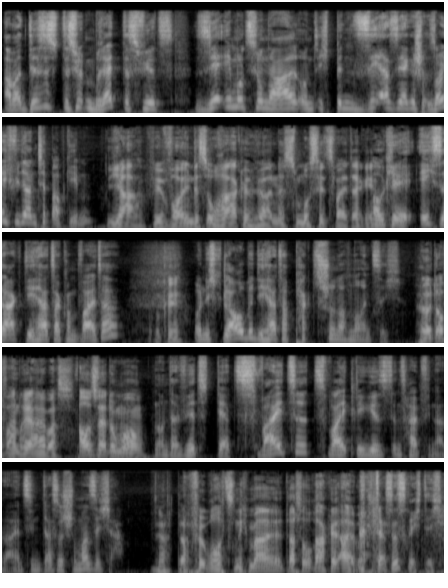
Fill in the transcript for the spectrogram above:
Aber das, ist, das wird ein Brett, das wird sehr emotional und ich bin sehr, sehr gespannt. Soll ich wieder einen Tipp abgeben? Ja, wir wollen das Orakel hören. Es muss jetzt weitergehen. Okay, ich sag, die Hertha kommt weiter. Okay. Und ich glaube, die Hertha packt es schon nach 90. Hört auf André Albers. Auswertung morgen. Und da wird der zweite Zweitligist ins Halbfinale einziehen. Das ist schon mal sicher. Ja, dafür braucht es nicht mal das Orakel Albers. Das ist richtig.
